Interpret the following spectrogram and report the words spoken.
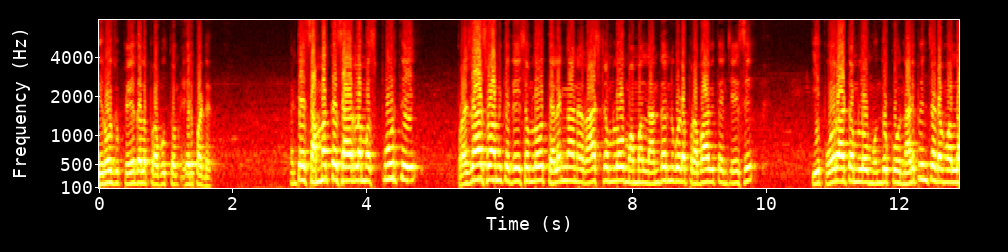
ఈరోజు పేదల ప్రభుత్వం ఏర్పడ్డది. అంటే సమ్మక్క సారలమ్మ స్ఫూర్తి ప్రజాస్వామిక దేశంలో తెలంగాణ రాష్ట్రంలో మమ్మల్ని అందరిని కూడా ప్రభావితం చేసి ఈ పోరాటంలో ముందుకు నడిపించడం వల్ల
